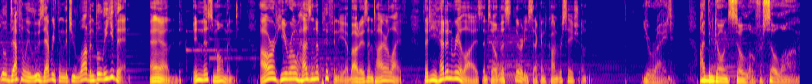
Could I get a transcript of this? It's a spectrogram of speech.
you'll definitely lose everything that you love and believe in. And, in this moment, our hero has an epiphany about his entire life that he hadn't realized until this 30 second conversation. You're right. I've been going solo for so long.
